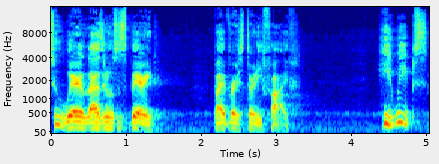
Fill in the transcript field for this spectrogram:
to where Lazarus was buried, by verse 35, he weeps.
